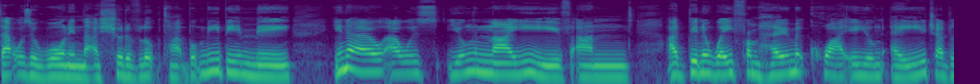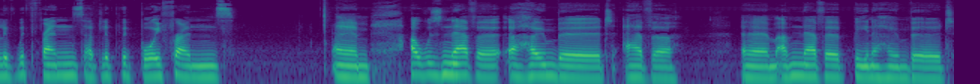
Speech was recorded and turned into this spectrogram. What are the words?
that was a warning that I should have looked at. But me being me, you know, I was young and naive, and I'd been away from home at quite a young age. I'd lived with friends, I'd lived with boyfriends. Um, I was never a home bird ever. Um, I've never been a home bird.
